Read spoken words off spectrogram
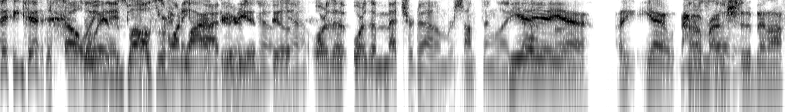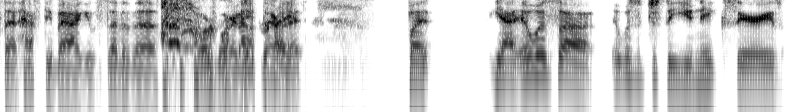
like the like way the balls were flying through the infield, ago, yeah. or the or the Metrodome or something like yeah, that. Yeah, yeah, yeah. Like, yeah, home run should have been off that hefty bag instead of the, the scoreboard right, out there, right. right? But yeah, it was uh it was just a unique series.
